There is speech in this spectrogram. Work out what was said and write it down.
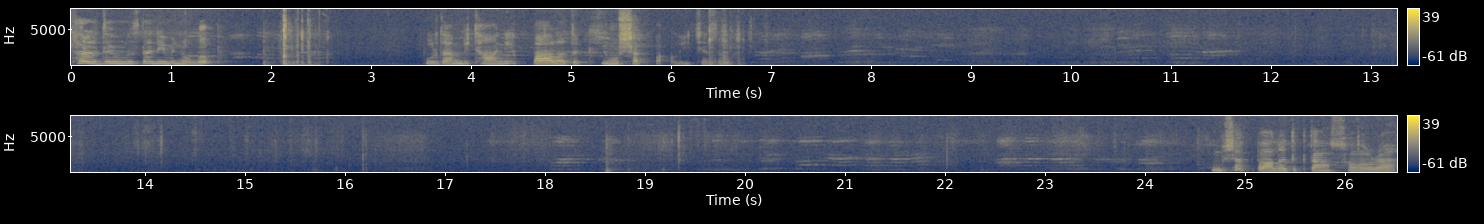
Taradığımızdan emin olup buradan bir tane bağladık. Yumuşak bağlayacağız. Yumuşak bağladıktan sonra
